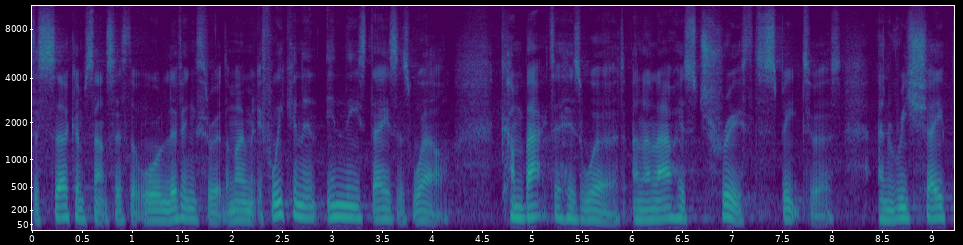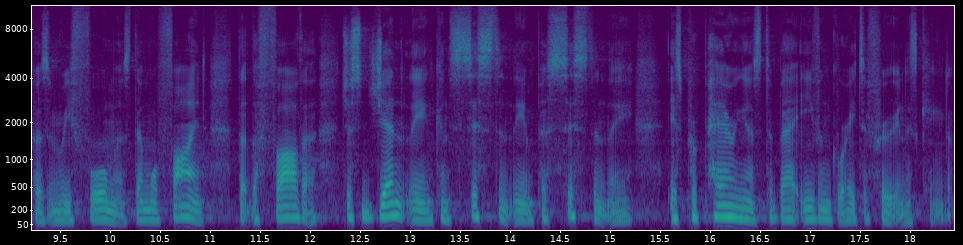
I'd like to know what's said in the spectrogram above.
the circumstances that we're living through at the moment, if we can, in, in these days as well, come back to His Word and allow His truth to speak to us and reshape us and reform us, then we'll find that the Father, just gently and consistently and persistently, is preparing us to bear even greater fruit in His kingdom.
